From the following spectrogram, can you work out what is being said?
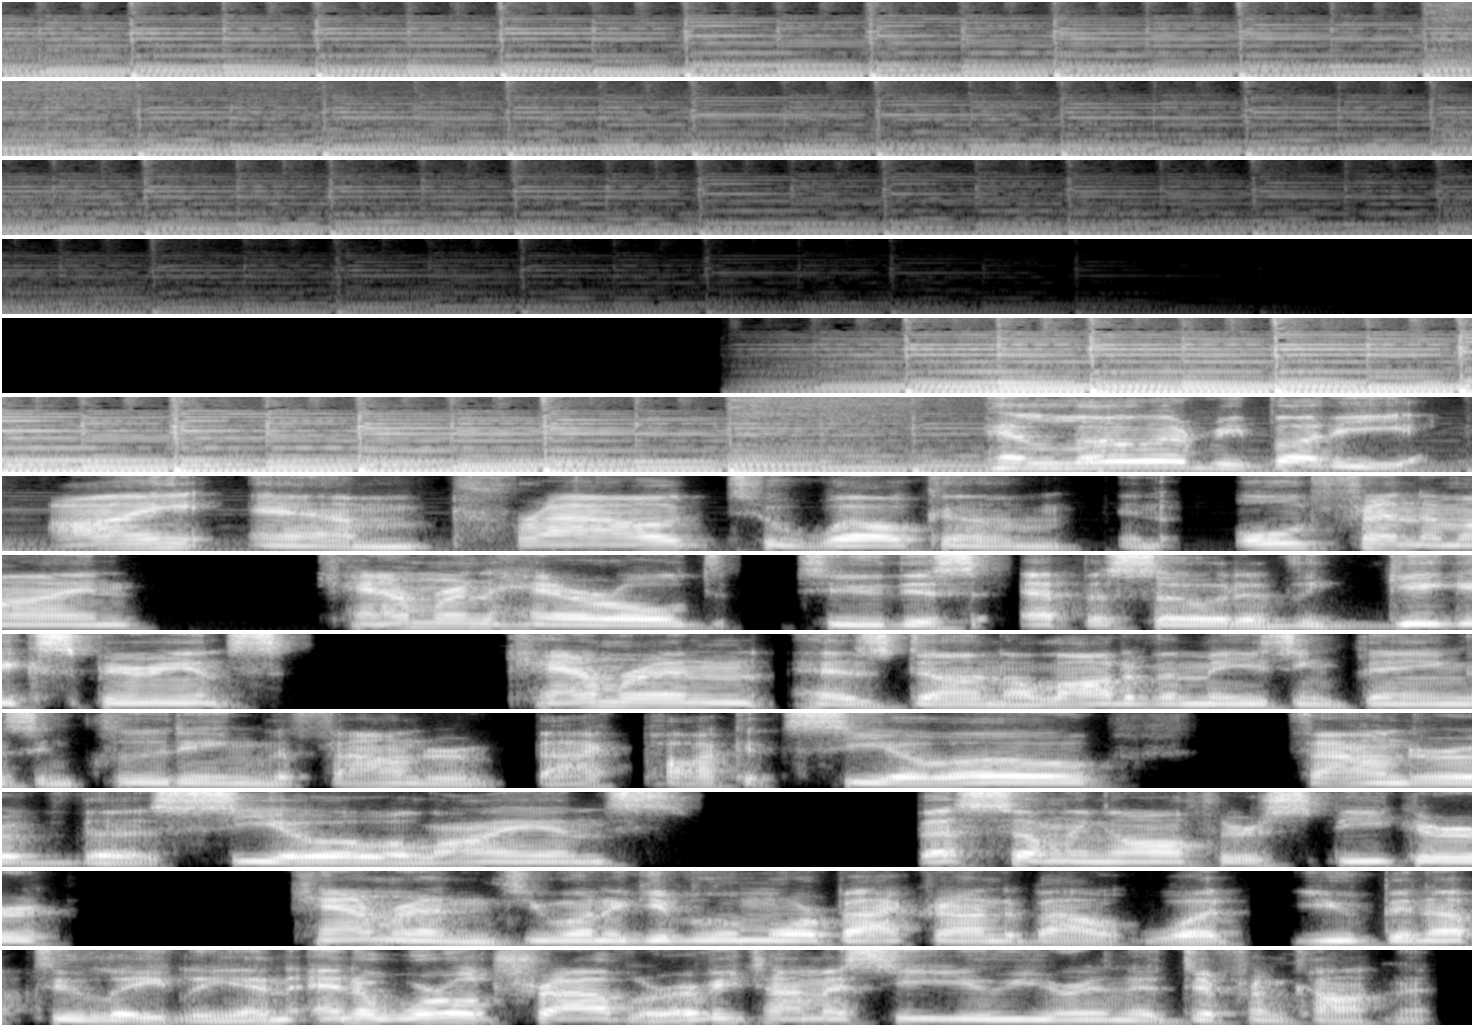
Hello, everybody. I am proud to welcome an old friend of mine, Cameron Herold, to this episode of the Gig Experience. Cameron has done a lot of amazing things, including the founder of Back Pocket COO, founder of the COO Alliance, best-selling author, speaker. Cameron, do you want to give a little more background about what you've been up to lately? And, and a world traveler. Every time I see you, you're in a different continent.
